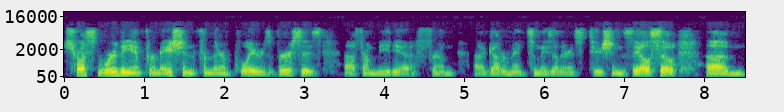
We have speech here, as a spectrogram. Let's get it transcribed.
trustworthy information from their employers versus uh, from media, from uh, government, some of these other institutions. They also um,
